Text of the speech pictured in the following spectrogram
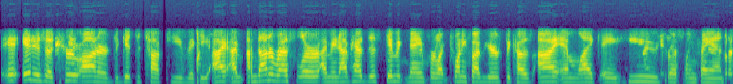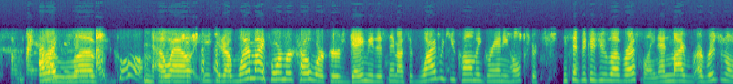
it, it is a true honor to get to talk to you, Vickie. I, I'm I'm not a wrestler. I mean, I've had this gimmick name for like 25 years because I am like a huge wrestling fan. I, like name. love. Cool. Oh well, you, you know, one of my former coworkers gave me this name. I said, "Why would you call me Granny Hulkster?" He said, "Because you love wrestling." And my original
